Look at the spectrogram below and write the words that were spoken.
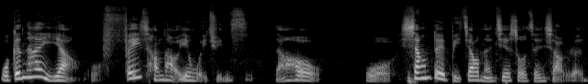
我跟他一样，我非常讨厌伪君子。然后我相对比较能接受真小人。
